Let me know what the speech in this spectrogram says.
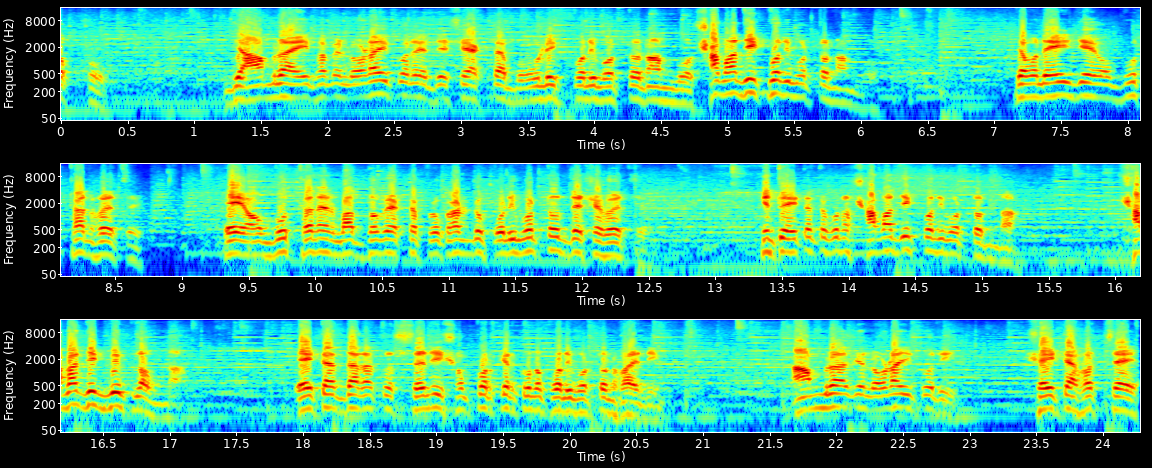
লক্ষ্য যে আমরা এইভাবে লড়াই করে দেশে একটা মৌলিক পরিবর্তন আনব, সামাজিক পরিবর্তন আনব। যেমন এই যে অভ্যুত্থান হয়েছে এই অভ্যুত্থানের মাধ্যমে একটা প্রকাণ্ড পরিবর্তন দেশে হয়েছে। কিন্তু এটা তো কোনো সামাজিক পরিবর্তন না, সামাজিক বিপ্লব না। এটার দ্বারা তো শ্রেণি সম্পর্কের কোনো পরিবর্তন হয়নি। আমরা যে লড়াই করি, সেইটা হচ্ছে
